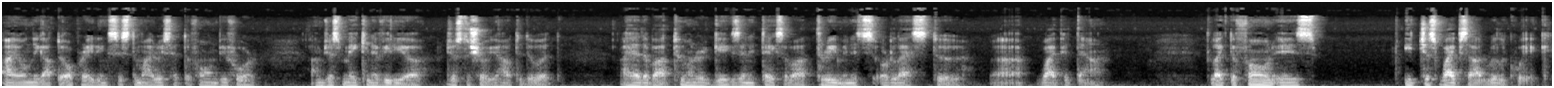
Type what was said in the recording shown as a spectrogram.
I only got the operating system. I reset the phone before. I'm just making a video just to show you how to do it. I had about 200 gigs and it takes about three minutes or less to uh, wipe it down. Like the phone is, it just wipes out really quick.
